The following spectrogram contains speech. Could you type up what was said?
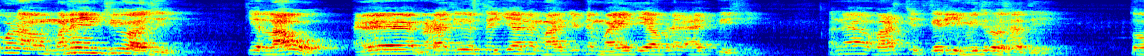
પણ મને એમ થયું આજે કે લાવો, હવે ઘણા દિવસ થઈ ગયા અને માર્કેટની માહિતી આપણે આપી છે. અને વાતચીત કરી મિત્રો સાથે. તો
